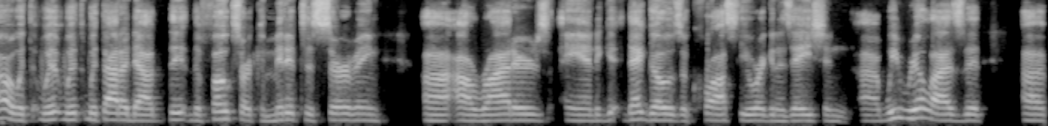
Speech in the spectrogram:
Oh, with, with, without a doubt, the, the folks are committed to serving uh, our riders, and that goes across the organization. Uh, we realize that uh,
